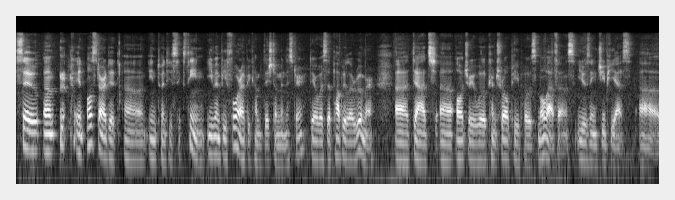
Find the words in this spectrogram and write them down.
So um, it all started uh, in 2016. Even before I became digital minister, there was a popular rumor uh, that uh, Audrey will control people's mobile phones using GPS uh,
